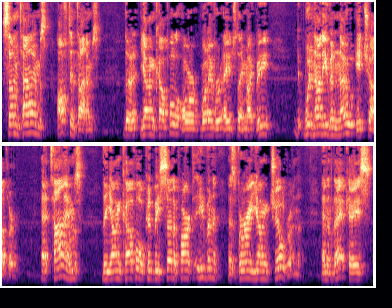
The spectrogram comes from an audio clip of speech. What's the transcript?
Sometimes, oftentimes, the young couple, or whatever age they might be, would not even know each other. At times, the young couple could be set apart even as very young children. And in that case,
